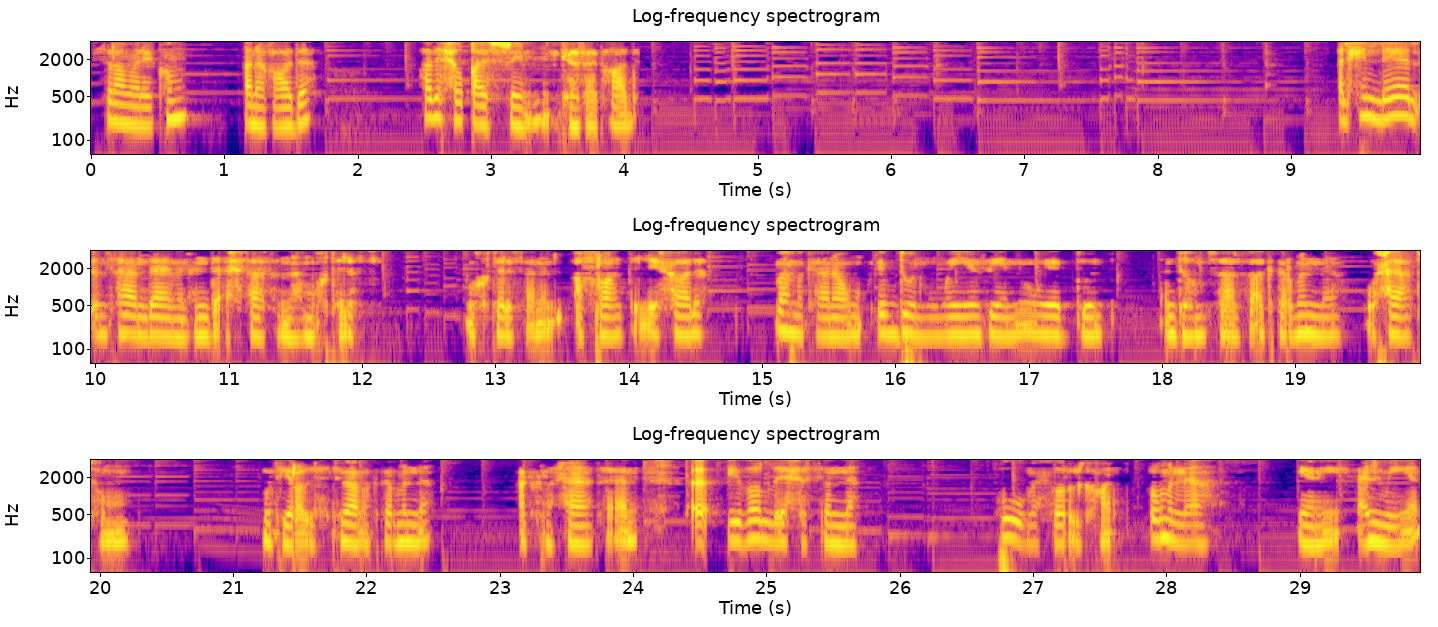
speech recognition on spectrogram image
السلام عليكم. أنا غادة. هذه الحلقة عشرين من كاسات غادة. الحين ليه الإنسان دائما عنده إحساس أنه مختلف؟ مختلف عن الأفراد اللي حوله. مهما كانوا يبدون مميزين ويبدون عندهم سالفة أكثر منه وحياتهم مثيرة للاهتمام أكثر منه أكثر من حياته يعني يظل يحس أنه هو محور الكون. رغم أنه يعني علميا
